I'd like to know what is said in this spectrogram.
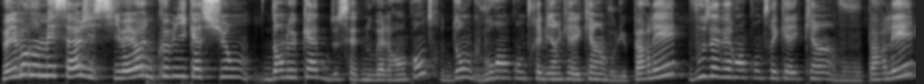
Il va y avoir un message ici, il va y avoir une communication dans le cadre de cette nouvelle rencontre. Donc, vous rencontrez bien quelqu'un, vous lui parlez, vous avez rencontré quelqu'un, vous vous parlez,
